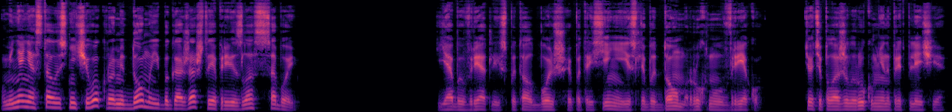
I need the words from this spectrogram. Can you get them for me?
У меня не осталось ничего, кроме дома и багажа, что я привезла с собой. Я бы вряд ли испытал большее потрясение, если бы дом рухнул в реку. Тетя положила руку мне на предплечье.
